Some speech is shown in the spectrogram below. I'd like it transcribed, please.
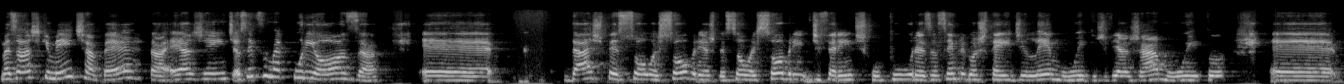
Mas eu acho que mente aberta é a gente. Eu sempre fui uma curiosa é, das pessoas, sobre as pessoas, sobre diferentes culturas. Eu sempre gostei de ler muito, de viajar muito. É,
